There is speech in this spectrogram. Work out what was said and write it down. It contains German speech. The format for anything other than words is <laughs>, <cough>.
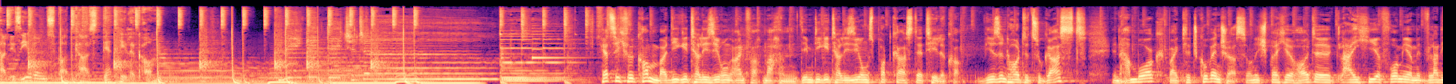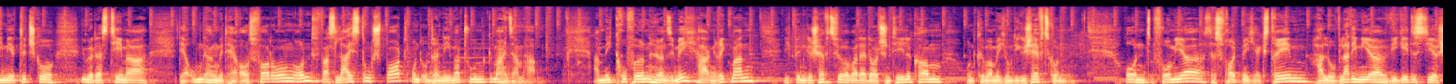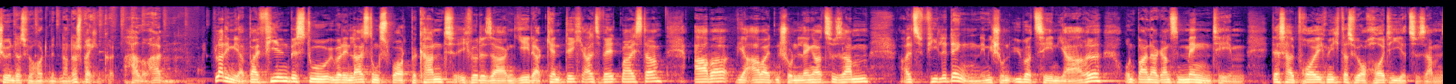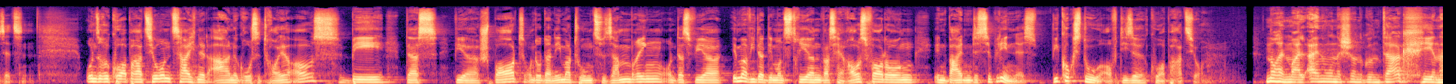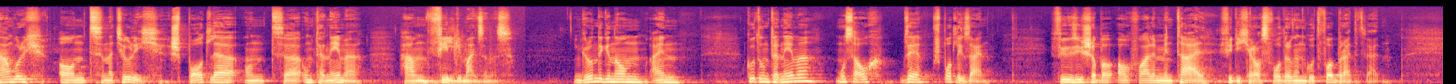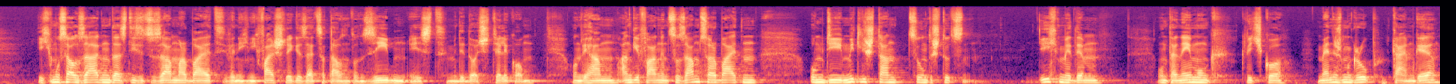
Digitalisierungspodcast der Telekom. Herzlich willkommen bei Digitalisierung einfach machen, dem Digitalisierungspodcast der Telekom. Wir sind heute zu Gast in Hamburg bei Klitschko Ventures und ich spreche heute gleich hier vor mir mit Wladimir Klitschko über das Thema der Umgang mit Herausforderungen und was Leistungssport und Unternehmertum gemeinsam haben. Am Mikrofon hören Sie mich, Hagen Rickmann. Ich bin Geschäftsführer bei der Deutschen Telekom und kümmere mich um die Geschäftskunden. Und vor mir, das freut mich extrem. Hallo Wladimir, wie geht es dir? Schön, dass wir heute miteinander sprechen können. Hallo Hagen. Wladimir, bei vielen bist du über den Leistungssport bekannt. Ich würde sagen, jeder kennt dich als Weltmeister. Aber wir arbeiten schon länger zusammen, als viele denken, nämlich schon über zehn Jahre und bei einer ganzen Menge Themen. Deshalb freue ich mich, dass wir auch heute hier zusammensitzen. Unsere Kooperation zeichnet A eine große Treue aus, B, dass wir Sport und Unternehmertum zusammenbringen und dass wir immer wieder demonstrieren, was Herausforderungen in beiden Disziplinen ist. Wie guckst du auf diese Kooperation? Noch einmal einen wunderschönen guten Tag hier in Hamburg und natürlich Sportler und äh, Unternehmer haben viel Gemeinsames. Im Grunde genommen, ein guter Unternehmer muss auch sehr sportlich sein physisch, aber auch vor allem mental für die Herausforderungen gut vorbereitet werden. Ich muss auch sagen, dass diese Zusammenarbeit, wenn ich nicht falsch liege, seit 2007 ist mit der Deutschen Telekom. Und wir haben angefangen zusammenzuarbeiten, um die Mittelstand zu unterstützen. Ich mit dem Unternehmung Klitschko Management Group, KMG,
